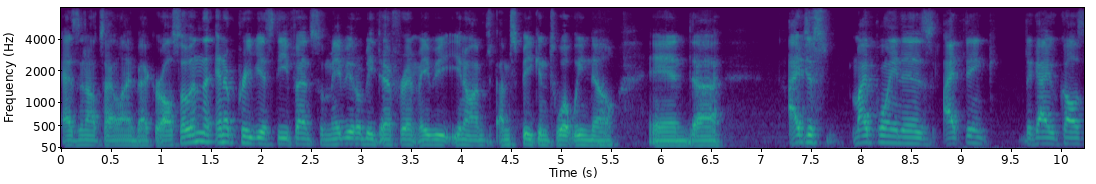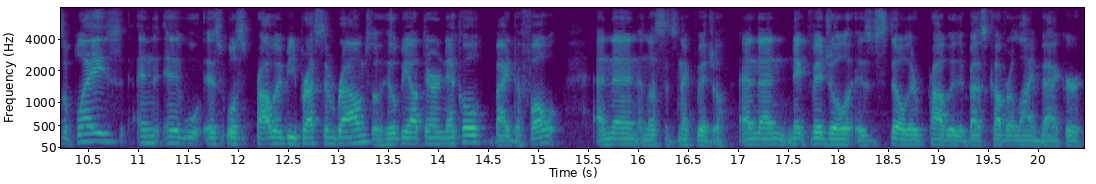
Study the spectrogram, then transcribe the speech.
as an outside linebacker also in the in a previous defense. So maybe it'll be different. Maybe you know, I'm I'm speaking to what we know. And uh, I just my point is I think the guy who calls the plays and it will, is, will probably be Preston Brown, so he'll be out there in nickel by default. And then unless it's Nick Vigil, and then Nick Vigil is still they're probably the best cover linebacker,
